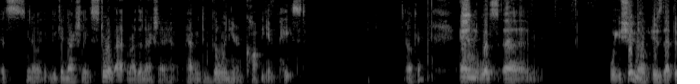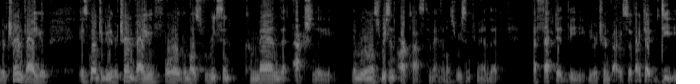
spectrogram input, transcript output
it's, you know, we can actually store that rather than actually ha having to go in here and copy and paste. Okay? And what's, um, what you should note is that the return value is going to be the return value for the most recent command that actually, the most recent R-class command, the most recent command that affected the, the return value. So if I type D,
